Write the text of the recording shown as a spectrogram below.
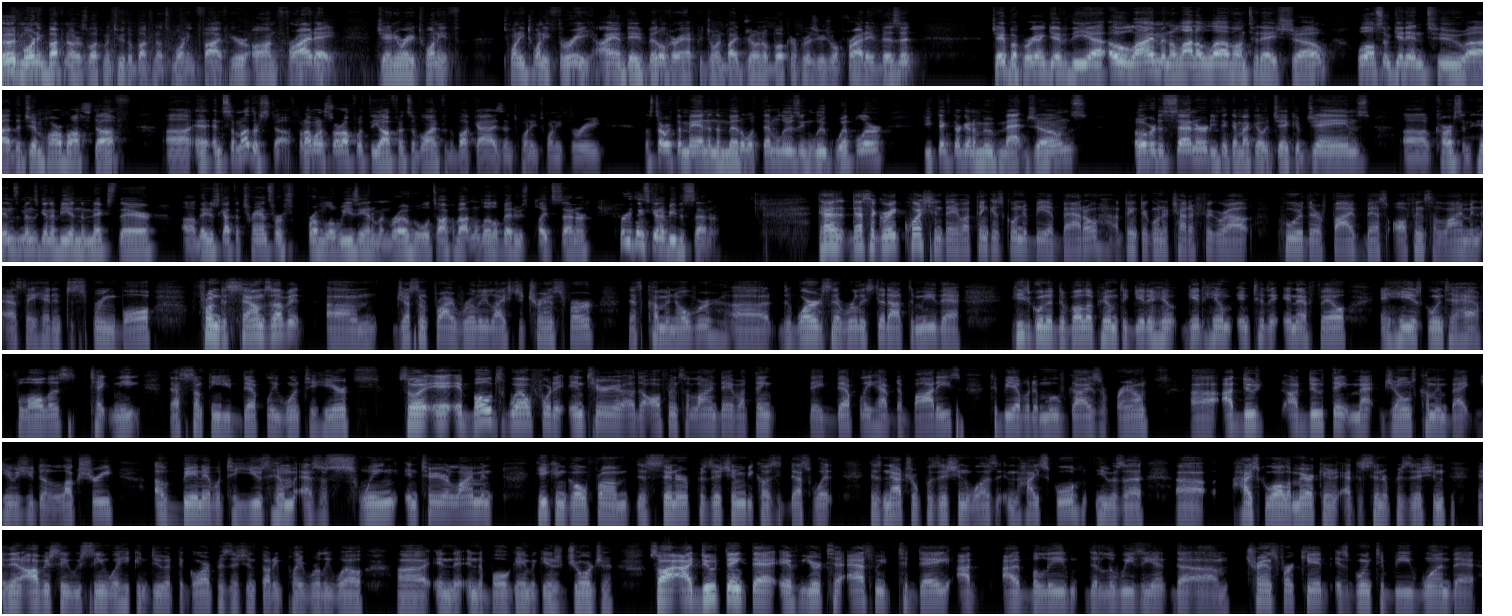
Good morning, Bucknutters. Welcome to the Bucknuts Morning Five here on Friday, January 20th, 2023. I am Dave Biddle, very happy to be joined by Jonah Booker for his usual Friday visit. Jay Book, we're going to give the uh, O lineman a lot of love on today's show. We'll also get into uh, the Jim Harbaugh stuff uh, and, and, some other stuff. But I want to start off with the offensive line for the Buckeyes in 2023. Let's start with the man in the middle. With them losing Luke Wypler, do you think they're going to move Matt Jones over to center? Do you think they might go with Jakob James? Uh, Carson Hinzman's going to be in the mix there. Uh, they just got the transfer from Louisiana Monroe, who we'll talk about in a little bit, who's played center. Who do you think is going to be the center? That, that's a great question, Dave. I think it's going to be a battle. I think they're going to try to figure out who are their five best offensive linemen as they head into spring ball. From the sounds of it, um, Justin Frye really likes to transfer. That's coming over. Uh, the words that really stood out to me that He's going to develop him to get him get him into the NFL, and he is going to have flawless technique. That's something you definitely want to hear. So it, it bodes well for the interior of the offensive line, Dave. I think they definitely have the bodies to be able to move guys around. Uh, I do I do think Matt Jones coming back gives you the luxury of being able to use him as a swing interior lineman he can go from the center position because that's what his natural position was in high school. He was a uh, high school All American at the center position, and then obviously we've seen what he can do at the guard position. Thought he played really well uh, in the in the bowl game against Georgia. So I, I do think that if you're to ask me today, I I believe the Louisiana the um, transfer kid is going to be one that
